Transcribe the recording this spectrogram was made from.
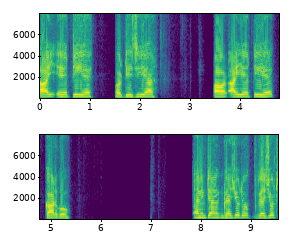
आई ए टी ए और डी जी आर और I A T A cargo and inter graduate graduate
